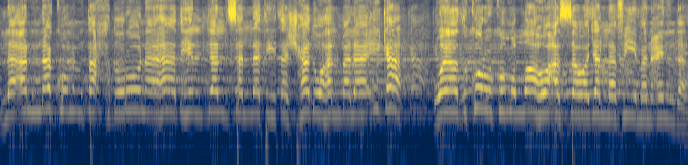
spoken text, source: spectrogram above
لأنكم تحضرون هذه الجلسة التي تشهدها الملائكة ويذكركم الله عز وجل في من عنده.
